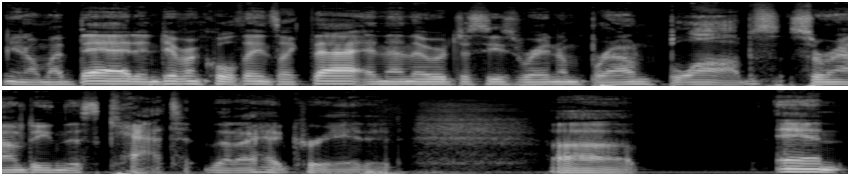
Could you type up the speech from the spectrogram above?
you know my bed and different cool things like that. And then there were just these random brown blobs surrounding this cat that i had created. Uh, and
